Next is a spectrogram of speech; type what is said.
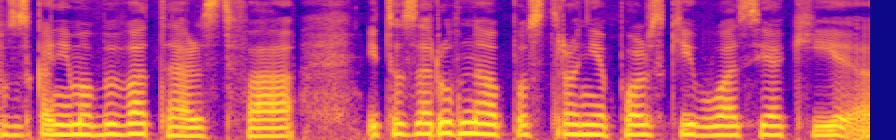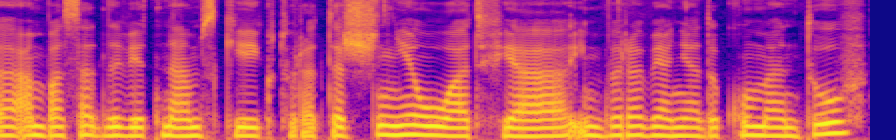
uzyskaniem obywatelstwa i to zarówno po stronie polskich władz, jak i ambasady wietnamskiej, która też nie ułatwia im wyrabiania dokumentów.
